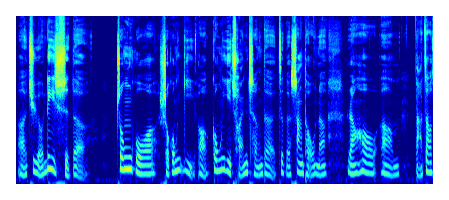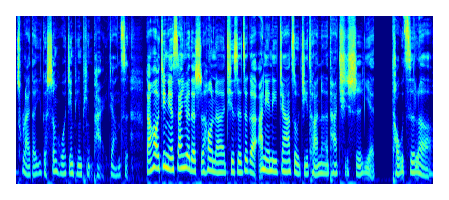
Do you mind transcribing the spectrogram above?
呃具有历史的。中国手工艺哦，工艺传承的这个上头呢，然后嗯，打造出来的一个生活精品品牌这样子。然后今年三月的时候呢，其实这个阿联酋家族集团呢，它其实也投资了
